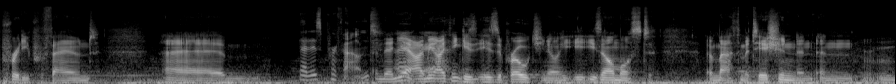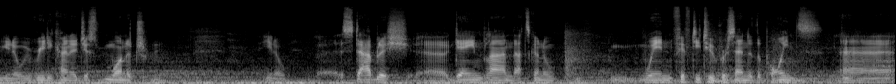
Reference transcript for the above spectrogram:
pretty profound. Um, that is profound. And then, yeah, uh, I mean, yeah. I think his, his approach, you know, he, he's almost a mathematician, and, and you know we really kind of just want to, tr- you know, establish a game plan that's going to win 52% of the points. Uh,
